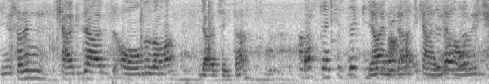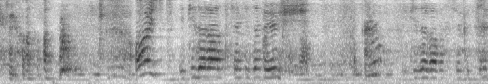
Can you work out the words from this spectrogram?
insanın şarkıcı abisi olduğu zaman gerçekten Bak çekirdek. yani biraz kendini havalı hissediyor. Aşt! 2 lira çekirdek. Üş. 2 lira bak çekirdek.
